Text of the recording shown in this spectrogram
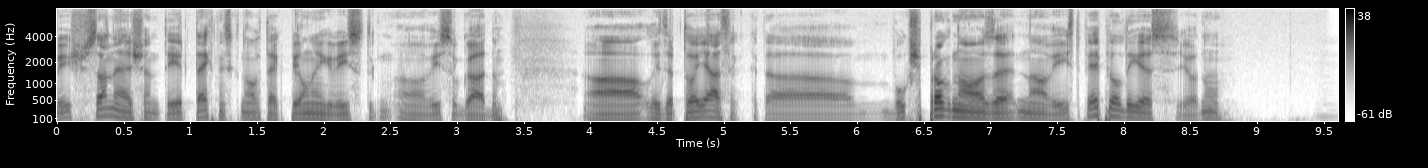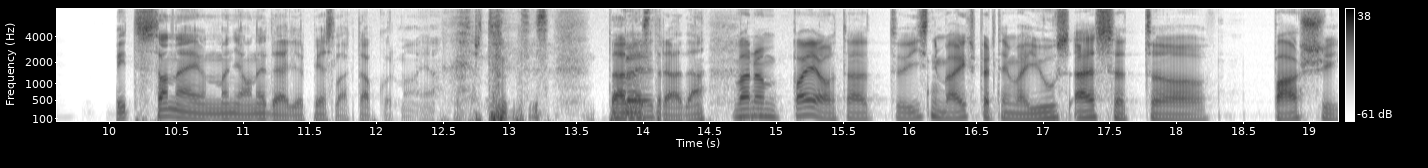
bišu sanēšana tīri tehniski notiek pilnīgi visu, uh, visu gadu. Uh, līdz ar to jāsaka, ka tā bukša prognoze nav īsti piepildījusies, jo nu, bites sanēja, un man jau nedēļa ir pieslēgta apkurmā. jā. Tā Bet- nestrādā. Varam pajautāt īstenībā ekspertiem, vai jūs esat uh, paši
